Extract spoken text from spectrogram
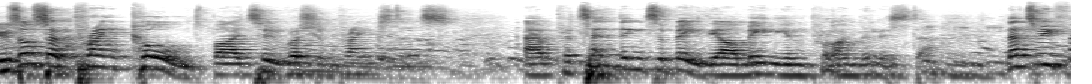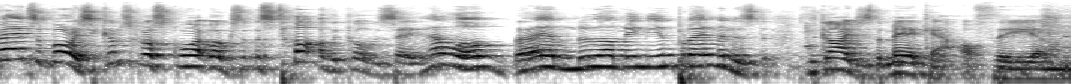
He was also prank called by two Russian pranksters uh, pretending to be the Armenian Prime Minister. Now, to be fair to Boris, he comes across quite well because at the start of the call they say, Hello, I am the Armenian Prime Minister. The guy does the meerkat off the. Um,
